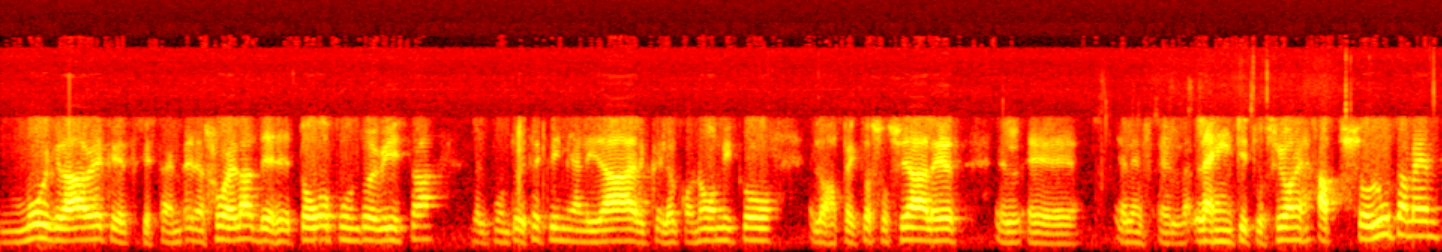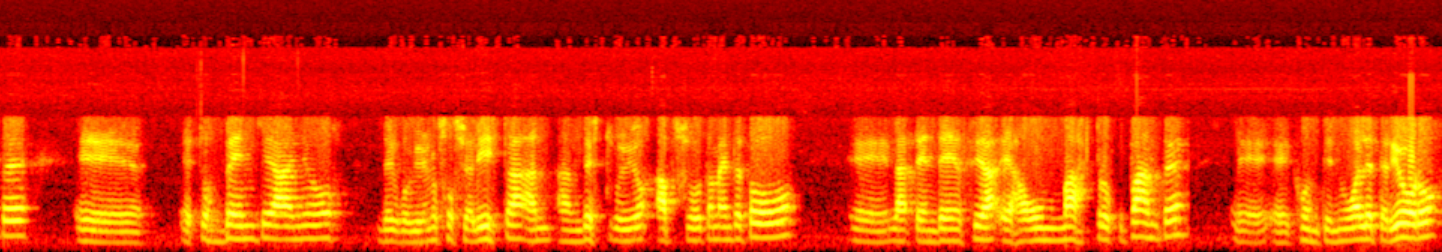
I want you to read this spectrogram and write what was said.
muy grave que, está en Venezuela desde todo punto de vista, del punto de vista de criminalidad, el, económico, los aspectos sociales, eh, las instituciones, absolutamente eh, estos 20 años del gobierno socialista han, han destruido absolutamente todo. la tendencia es aún más preocupante, continúa el deterioro,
